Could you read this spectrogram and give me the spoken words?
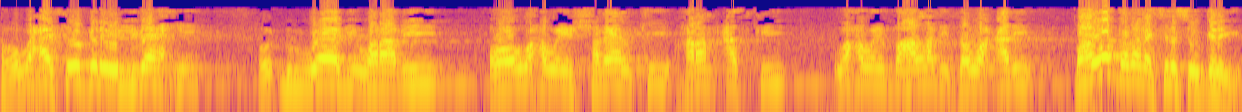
Oo waxaa soo gelaya libaaxii oo dhurwaagii waraabihii oo waxa weeye shabeelkii haramcaskii waxa weeye bahalladii dawacadii bahallo badana isla soo gelaya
